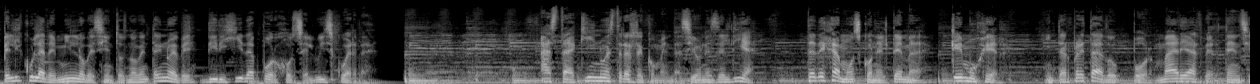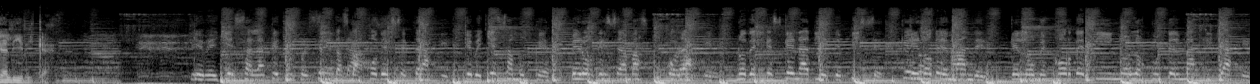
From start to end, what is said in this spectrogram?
película de 1999 dirigida por José Luis Cuerda. Hasta aquí nuestras recomendaciones del día. Te dejamos con el tema ¿Qué mujer? interpretado por Mare Advertencia Lírica. Qué belleza la que tú presentas bajo de ese traje. Qué belleza mujer, pero que sea más tu coraje. No dejes que nadie te pise, que no te manden. Que lo mejor de ti no lo oculte el maquillaje.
